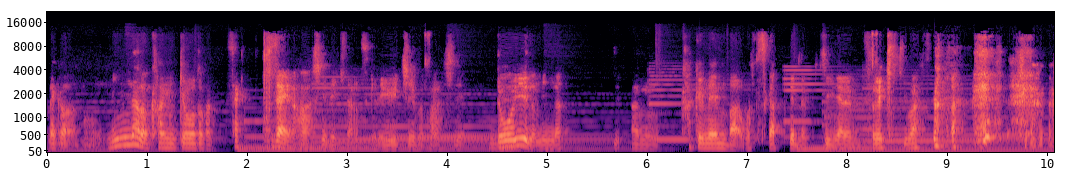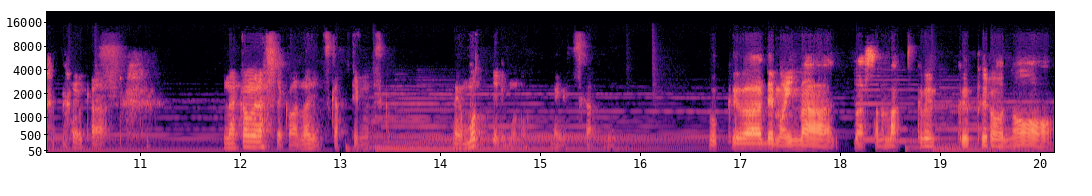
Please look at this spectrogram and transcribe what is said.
なんか、みんなの環境とか、さっき機材の話できたんですけど、YouTube の話で。どういうのみんな、あの、各メンバーも使ってるのか気になるんで、それ聞きますか？なんか、中村氏とかは何使ってるんですか？なんか持ってるもの？なんか使ってる？僕はでも今はその MacBook Pro の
